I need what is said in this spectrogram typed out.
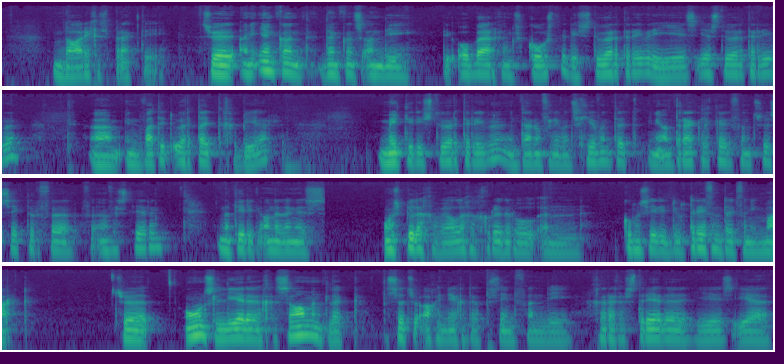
om daardie gesprek te hê. So aan die een kant dink ons aan die die opbergingskoste, die stoortariewe, die JSE stoortariewe. Ehm um, en wat het oor tyd gebeur met hierdie stoortariewe in terme van die winsgewendheid en die aantreklikheid van so 'n sektor vir vir investering. Natuurlik ander ding is ons speel 'n geweldige groot rol in kom ons sê die doeltreffendheid van die mark. So ons lede gesamentlik besit so 98% van die geregistreerde JSE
